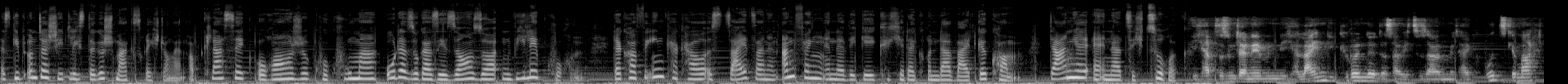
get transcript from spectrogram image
Es gibt unterschiedlichste Geschmacksrichtungen, ob Klassik, Orange, Kurkuma oder sogar Saisonsorten wie Lebkuchen. Der Koffeinkakao ist seit seinen Anfängen in der WG-Küche der Gründer weit gekommen. Daniel erinnert sich zurück. Ich habe das Unternehmen nicht allein gegründet, das habe ich zusammen mit Heiko Wutz gemacht.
